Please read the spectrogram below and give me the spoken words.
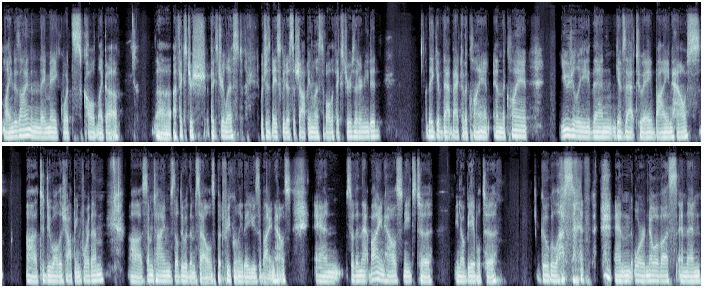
line design and they make what's called like a uh, a fixture sh- fixture list, which is basically just a shopping list of all the fixtures that are needed. They give that back to the client, and the client usually then gives that to a buying house uh, to do all the shopping for them. Uh, sometimes they'll do it themselves, but frequently they use a buying house. And so then that buying house needs to, you know, be able to Google us and, and or know of us and then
